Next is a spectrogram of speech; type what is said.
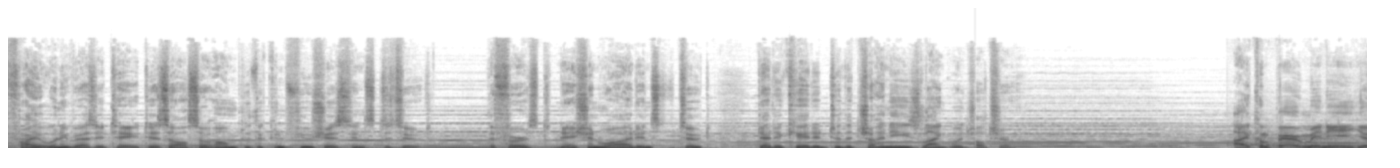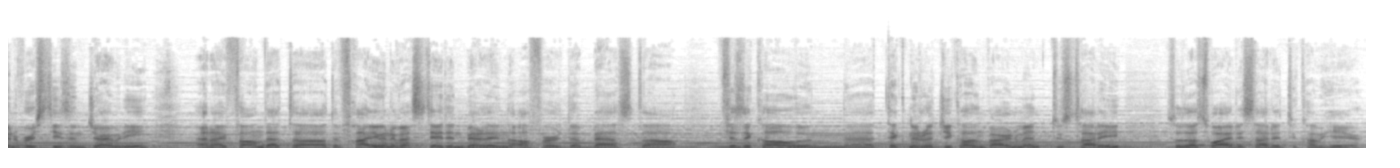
Freie Universität is also home to the Confucius Institute, the first nationwide institute dedicated to the Chinese language culture. I compare many universities in Germany, and I found that uh, the Freie Universität in Berlin offered the best uh, physical and uh, technological environment to study. So that's why I decided to come here.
